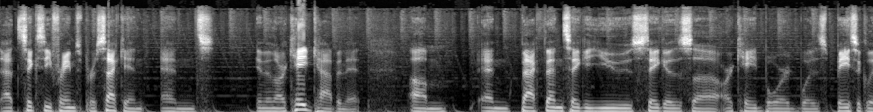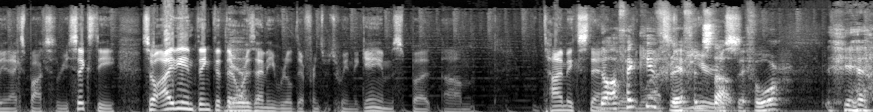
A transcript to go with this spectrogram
at 60 frames per second and in an arcade cabinet. Um, and back then, Sega used Sega's uh, arcade board was basically an Xbox 360, so I didn't think that there Yeah. was any real difference between the games. But um, time extend. no, I think you've referenced years- that before. yeah.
